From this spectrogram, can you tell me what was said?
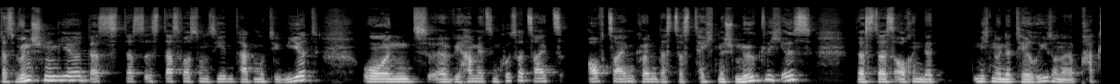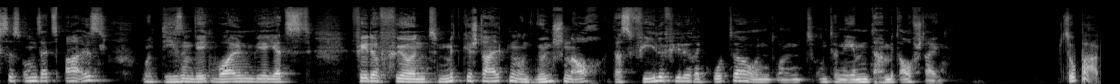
das wünschen wir, das, das ist das, was uns jeden Tag motiviert. Und äh, wir haben jetzt in kurzer Zeit aufzeigen können, dass das technisch möglich ist, dass das auch in der nicht nur in der Theorie, sondern in der Praxis umsetzbar ist. Und diesen Weg wollen wir jetzt federführend mitgestalten und wünschen auch, dass viele, viele Recruiter und, und Unternehmen damit aufsteigen. Super.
